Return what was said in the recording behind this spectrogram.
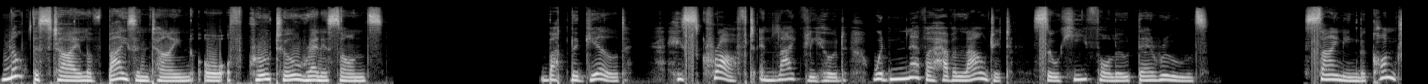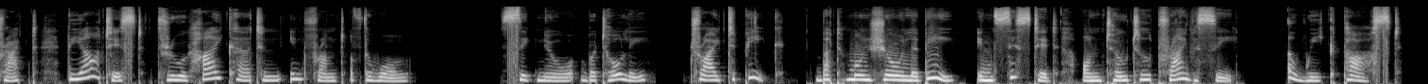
Not the style of Byzantine or of Proto-Renaissance. But the guild, his craft and livelihood, would never have allowed it, so he followed their rules. Signing the contract, the artist threw a high curtain in front of the wall. Signor Bartoli tried to peek, But Monsieur Labie insisted on total privacy. a week passed.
